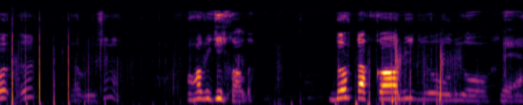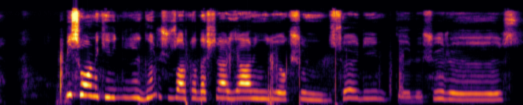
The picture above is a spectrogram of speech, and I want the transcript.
Ö, ö. Ya ölsene. Aha bir kill kaldı. 4 dakika video oluyor. Re. Bir sonraki videoda görüşürüz arkadaşlar. Yarın video yok. Şunu söyleyeyim. Görüşürüz.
